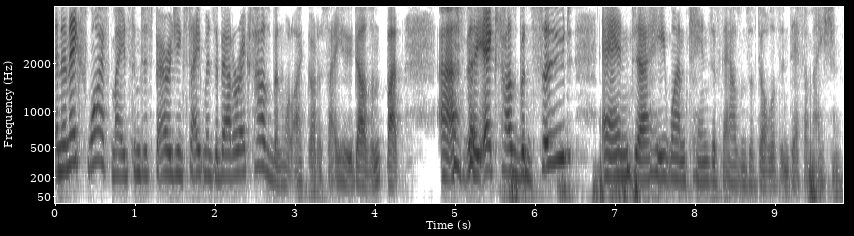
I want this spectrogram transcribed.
And an ex wife made some disparaging statements about her ex husband. Well, I've got to say, who doesn't? But uh, the ex husband sued and uh, he won tens of thousands of dollars in defamation.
